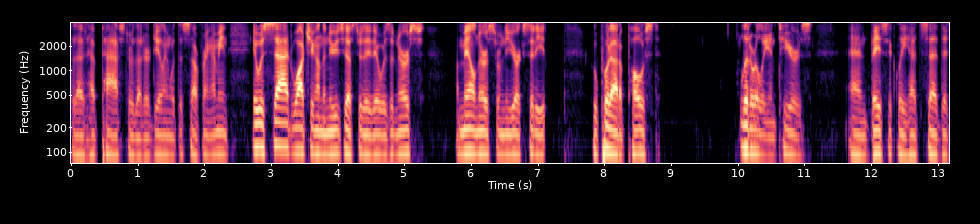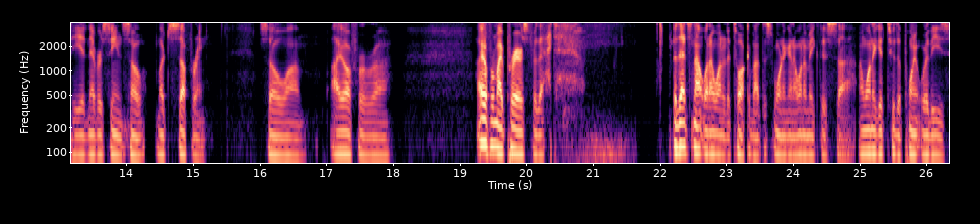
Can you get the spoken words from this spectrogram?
that have passed or that are dealing with the suffering. I mean, it was sad watching on the news yesterday. There was a nurse, a male nurse from New York City, who put out a post, literally in tears, and basically had said that he had never seen so much suffering. So um, I offer uh, I offer my prayers for that. But that's not what I wanted to talk about this morning, and I want to make this. Uh, I want to get to the point where these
